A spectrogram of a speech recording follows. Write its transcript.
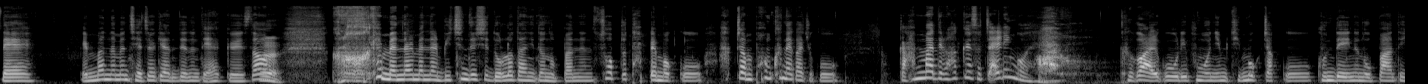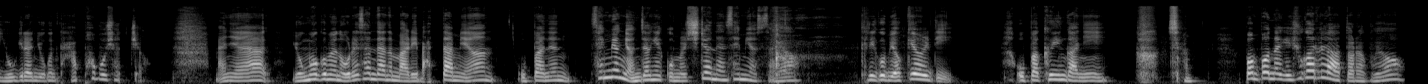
네. 웬만하면 제적이 안 되는 대학교에서 네. 그렇게 맨날 맨날 미친 듯이 놀러 다니던 오빠는 수업도 다 빼먹고 학점 펑크 내가지고 그러니까 한마디로 학교에서 잘린 거예요. 그거 알고 우리 부모님 뒷목 잡고 군대에 있는 오빠한테 욕이란 욕은 다 퍼부셨죠. 만약 욕 먹으면 오래 산다는 말이 맞다면 오빠는 생명 연장의 꿈을 실현한 셈이었어요. 그리고 몇 개월 뒤 오빠 그 인간이 참 뻔뻔하게 휴가를 나왔더라고요.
